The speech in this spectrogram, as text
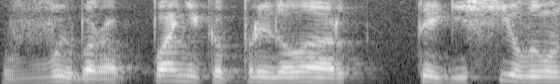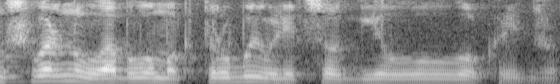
выбора. Паника придала Артеге силы, он швырнул обломок трубы в лицо Гиллу Локриджу.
